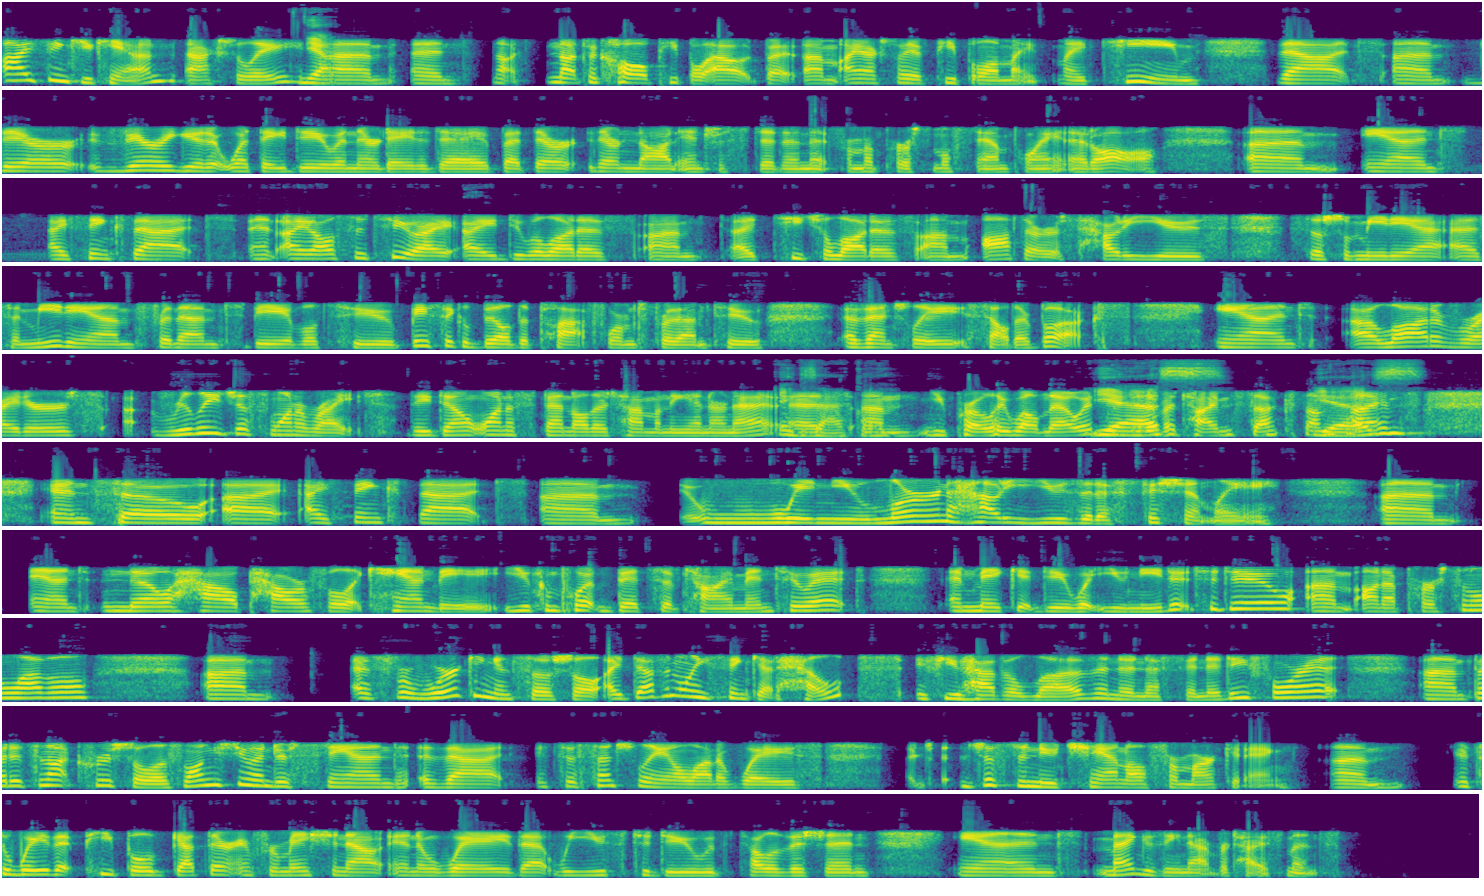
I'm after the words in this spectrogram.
I think you can actually, Yeah. um, and not not to call people out, but um, I actually have people on my my team that um, they're very good at what they do in their day to day, but they're they're not interested in it from a personal standpoint at all, um, and. I think that, and I also too, I, I do a lot of, um, I teach a lot of um, authors how to use social media as a medium for them to be able to basically build a platform for them to eventually sell their books. And a lot of writers really just want to write. They don't want to spend all their time on the internet. Exactly. As um, you probably well know, it's a bit of a time suck sometimes. Yes. And so uh, I think that um, when you learn how to use it efficiently, um, and know how powerful it can be, you can put bits of time into it and make it do what you need it to do um, on a personal level. Um, as for working in social, I definitely think it helps if you have a love and an affinity for it, um, but it's not crucial as long as you understand that it's essentially, in a lot of ways, just a new channel for marketing. Um, it's a way that people get their information out in a way that we used to do with television and magazine advertisements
